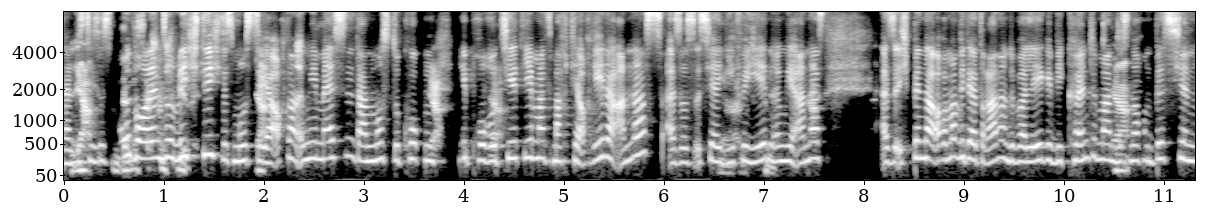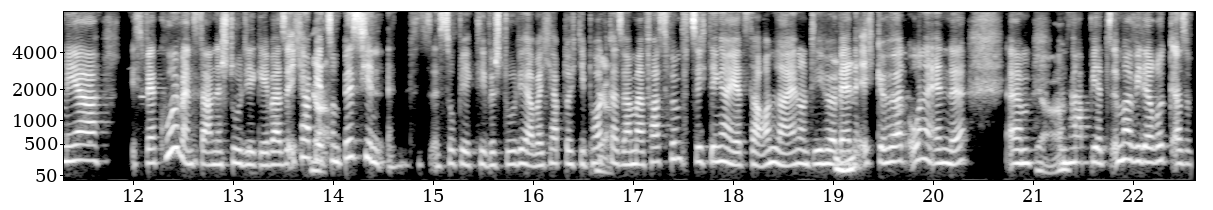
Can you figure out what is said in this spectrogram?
dann ist dieses Wohlwollen so wichtig, das musst du ja. auch dann irgendwie messen, dann musst du gucken, wie provoziert jemand, das macht ja auch jeder anders. Also es ist ja, ja für jeden irgendwie anders. Also ich bin da auch immer wieder dran und überlege, wie könnte man ja. das noch ein bisschen mehr, es wäre cool, wenn es da eine Studie gäbe. Also ich habe ja. jetzt so ein bisschen, das ist eine subjektive Studie, aber ich habe durch die Podcasts, ja. wir haben ja fast 50 Dinger jetzt da online und die mhm. werden echt gehört ohne Ende ähm, und habe jetzt immer wieder rück, also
